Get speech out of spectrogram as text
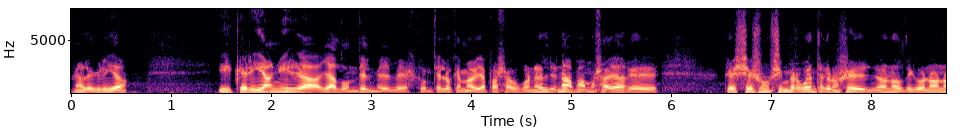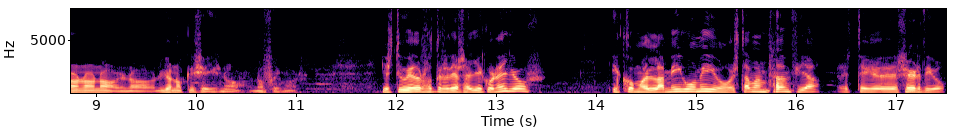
una alegría y querían ir allá donde él, me, les conté lo que me había pasado con él, no, vamos allá, que, ese es un sinvergüenza, que no sé, no, no, digo, no, no, no, no, no, yo no quise ir, no, no fuimos. Y estuve dos o tres días allí con ellos, y como el amigo mío estaba en Francia, este Sergio,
